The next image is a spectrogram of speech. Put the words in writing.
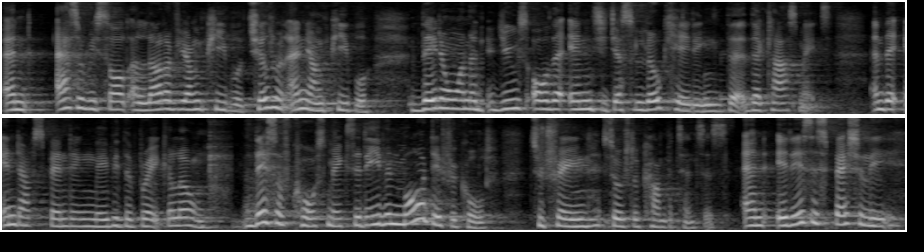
And as a result, a lot of young people, children and young people, they don't want to use all their energy just locating the, their classmates. And they end up spending maybe the break alone. This, of course, makes it even more difficult to train social competences. And it is especially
